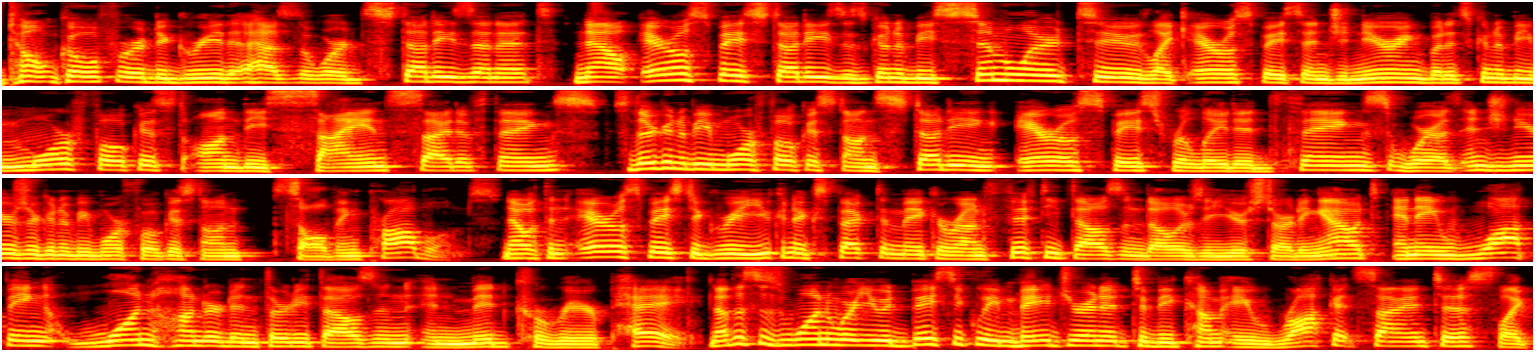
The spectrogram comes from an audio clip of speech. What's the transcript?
don't go for a degree that has the word studies in it. Now aerospace studies is gonna be similar to like aerospace engineering, but it's gonna be more focused on the science side of things. So they're gonna be more focused on studying aerospace related things, whereas engineers are gonna be more focused on solving problems. Now with an aerospace degree, you can expect to make around $50,000 a year starting out and a whopping $130,000 in mid-career pay. Now this is one where you would basically major in it to become a rocket scientist, like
